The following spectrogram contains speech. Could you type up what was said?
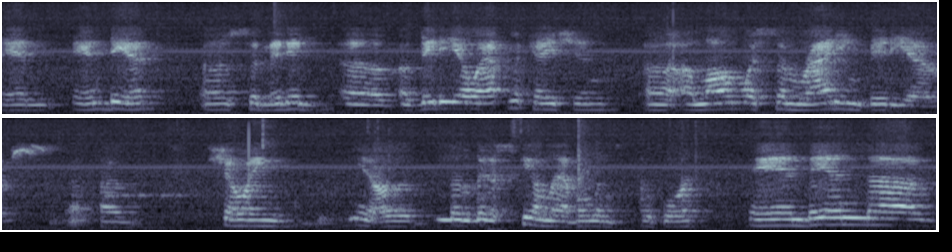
and and did uh, submitted uh, a video application uh, along with some writing videos uh, showing you know a little bit of skill level and so forth. And then uh,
